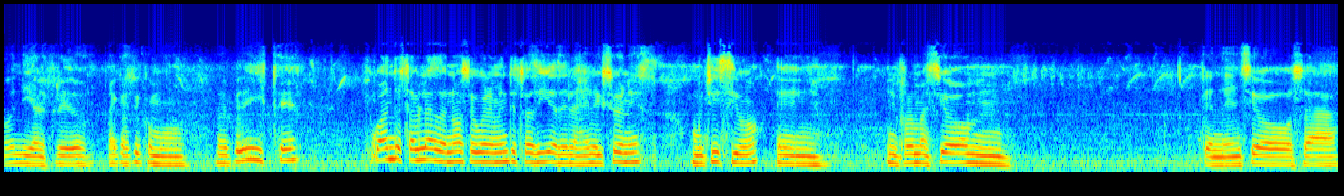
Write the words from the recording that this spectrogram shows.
Buen día, Alfredo. Acá estoy como me pediste. ¿Cuándo has hablado, no? Seguramente estos días de las elecciones, muchísimo. Eh, información tendenciosa,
